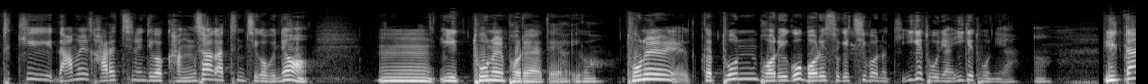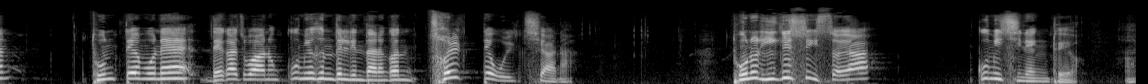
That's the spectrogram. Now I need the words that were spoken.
특히 남을 가르치는 직업, 강사 같은 직업은요, 음, 이 돈을 버려야 돼요, 이거. 돈을, 그러니까 돈 버리고 머릿속에 집어넣기. 이게 돈이야, 이게 돈이야. 어. 일단, 돈 때문에 내가 좋아하는 꿈이 흔들린다는 건 절대 옳지 않아. 돈을 이길 수 있어야 꿈이 진행돼요. 어.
